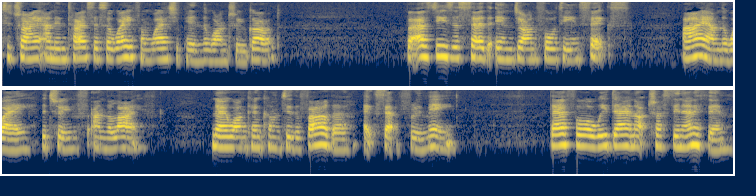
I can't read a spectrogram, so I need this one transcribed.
to try and entice us away from worshipping the one true God. But as Jesus said in John 14:6, I am the way, the truth, and the life. No one can come to the Father except through me. Therefore, we dare not trust in anything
